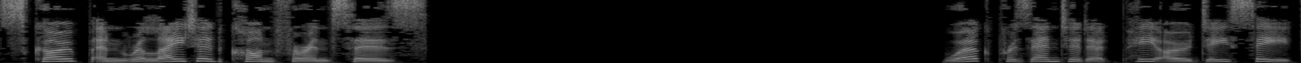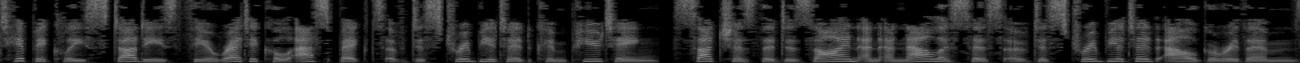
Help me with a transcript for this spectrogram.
Scope and related conferences. Work presented at PODC typically studies theoretical aspects of distributed computing, such as the design and analysis of distributed algorithms.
